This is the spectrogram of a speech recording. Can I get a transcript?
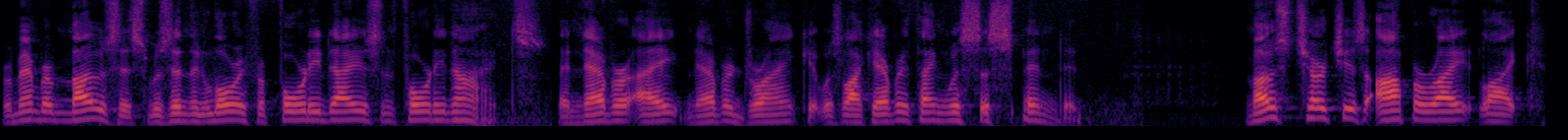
Remember, Moses was in the glory for 40 days and 40 nights They never ate, never drank. It was like everything was suspended. Most churches operate like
